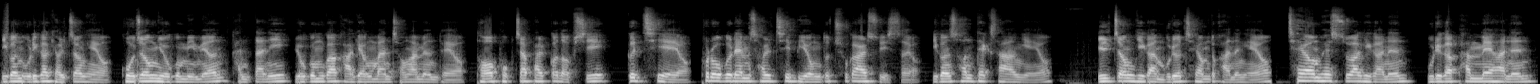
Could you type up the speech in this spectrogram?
이건 우리가 결정해요. 고정 요금이면 간단히 요금과 가격만 정하면 돼요. 더 복잡할 것 없이 끝이에요. 프로그램 설치 비용도 추가할 수 있어요. 이건 선택 사항이에요. 일정 기간 무료 체험도 가능해요. 체험 횟수와 기간은 우리가 판매하는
